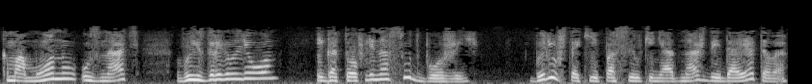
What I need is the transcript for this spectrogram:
к Мамону узнать, выздоровел ли он и готов ли на суд Божий. Были уж такие посылки не однажды и до этого.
